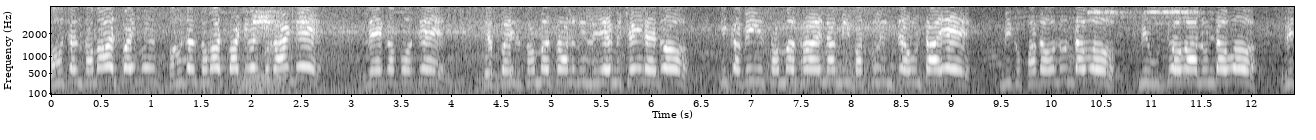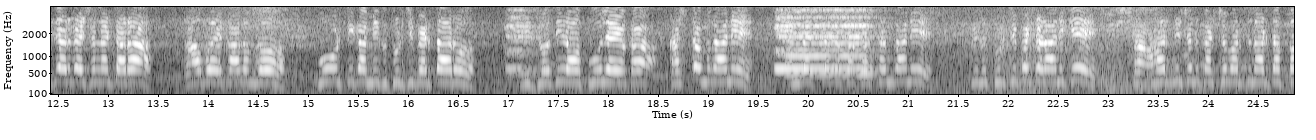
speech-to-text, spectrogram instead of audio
బహుజన్ సమాజ్ వైపు బహుజన్ సమాజ్ పార్టీ వైపు రాండి. లేకపోతే డెబ్బై ఐదు సంవత్సరాలు వీళ్ళు ఏమి చేయలేదు. ఇంకా వెయ్యి సంవత్సరాలైనా మీ బతుకులు ఇంతే ఉంటాయి. మీకు పదవులు ఉండవు మీ ఉద్యోగాలు ఉండవు. రిజర్వేషన్లు అంటారా? రాబోయే కాలంలో పూర్తిగా మీకు తుడిచిపెడతారు. ఈ జ్యోతిరావు పూలే యొక్క కష్టం కానీ అంబేద్కర్ యొక్క కష్టం కానీ వీళ్ళు తుడిచిపెట్టడానికి అహర్నిశలు కష్టపడుతున్నారు తప్ప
